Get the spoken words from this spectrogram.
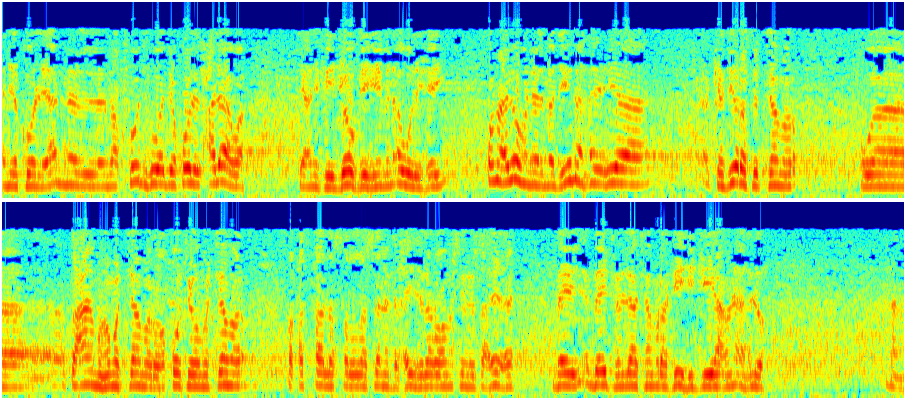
أن يكون لأن المقصود هو دخول الحلاوة يعني في جوفه من أول شيء. ومعلوم أن المدينة هي كثيرة التمر وطعامهم التمر وقوتهم التمر. فقد قال صلى الله عليه وسلم في الحديث الذي مسلم في صحيحه بيت لا تمر فيه جياع أهله. نعم.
